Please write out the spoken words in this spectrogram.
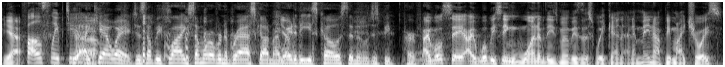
yeah. Fall asleep too. Yeah, I can't wait. Just I'll be flying somewhere over Nebraska on my way to the East Coast, and it'll just be perfect. I will say I will be seeing one of these movies this weekend, and it may not be my choice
